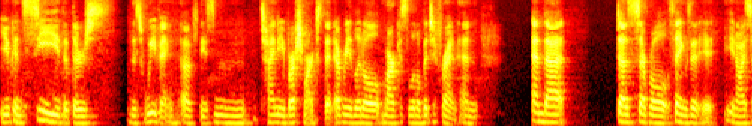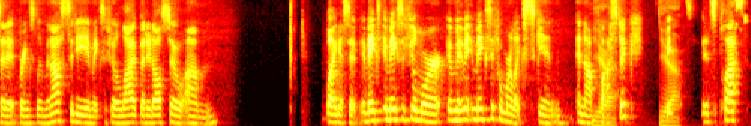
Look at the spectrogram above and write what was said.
you can see that there's this weaving of these tiny brush marks that every little mark is a little bit different and and that does several things it, it you know i said it brings luminosity it makes it feel alive but it also um well i guess it, it makes it makes it feel more it, it makes it feel more like skin and not Yeah. plastic Yeah. it's, it's plastic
